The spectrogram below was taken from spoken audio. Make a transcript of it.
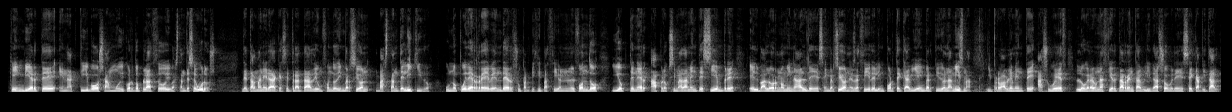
que invierte en activos a muy corto plazo y bastante seguros de tal manera que se trata de un fondo de inversión bastante líquido. Uno puede revender su participación en el fondo y obtener aproximadamente siempre el valor nominal de esa inversión, es decir, el importe que había invertido en la misma, y probablemente, a su vez, lograr una cierta rentabilidad sobre ese capital.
